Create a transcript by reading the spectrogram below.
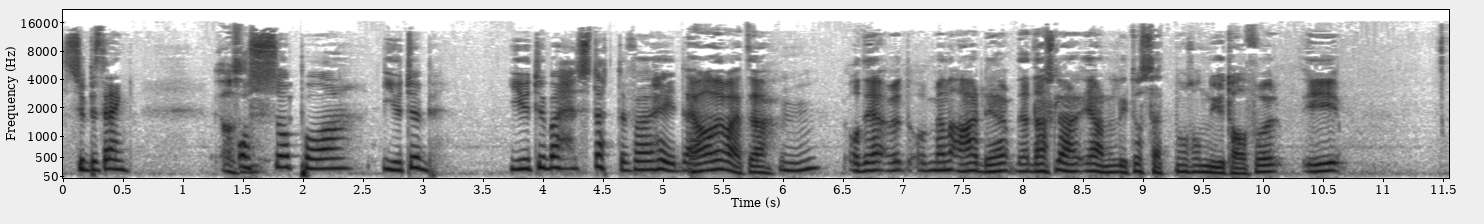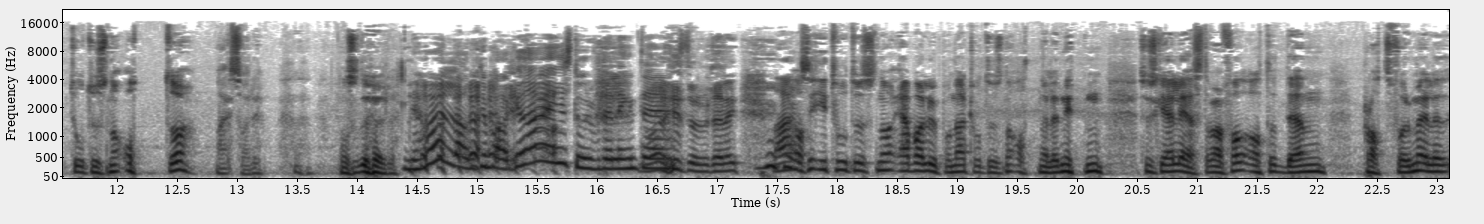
Superstreng. Altså, Også på YouTube. YouTube har støtte for høyde. Ja, det veit jeg. Mm. Og det, men er det, det- Der skulle jeg gjerne likt å sett noen sånne nye tall for. I 2008 Nei, sorry. Skal du høre. Det var langt tilbake, da, med historiefortelling Det var til historiefortelling. Nei, altså i 2000, Jeg bare lurer på om det er 2018 eller 2019. Så husker jeg leste i hvert fall at den plattformen, eller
